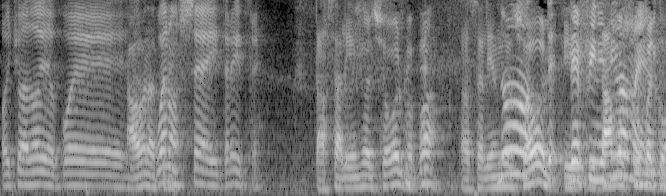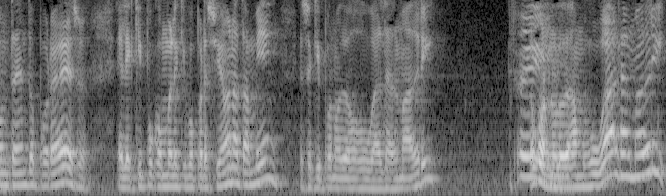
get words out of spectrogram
8 a 2 y después. Ahora bueno, tres. 6, 3 y 3. Está saliendo el sol, papá. Está saliendo No, el sol. de- Y- y definitivamente. Estamos súper contentos por eso. El equipo, como el equipo presiona también. Ese equipo no dejó jugar al Real Madrid. Sí. Loco, no lo dejamos jugar al Real Madrid.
